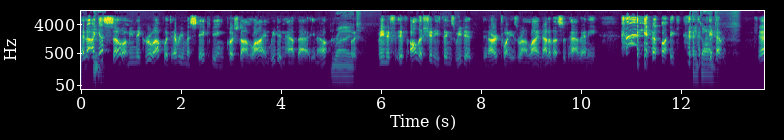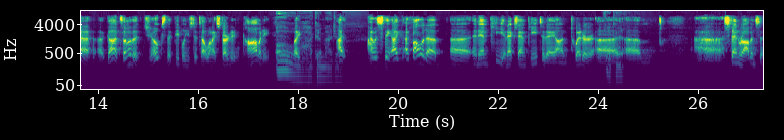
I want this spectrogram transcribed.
and i guess so i mean they grew up with every mistake being pushed online we didn't have that you know right. i mean if, if all the shitty things we did in our 20s were online none of us would have any you know like Thank God. have- yeah uh, god some of the jokes that people used to tell when i started in comedy Oh, like, I could imagine. I- I was thinking. I, I followed a uh, an MP, an ex MP today on Twitter. Uh, Okay. um, uh, Svend Robinson.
